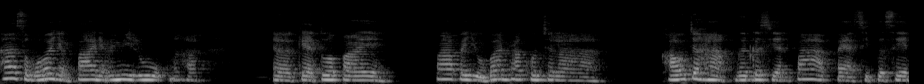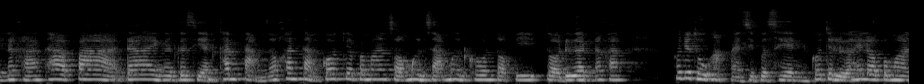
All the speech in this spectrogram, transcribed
ถ้าสมมติว่าอย่างป้าเนี่ยไม่มีลูกนะคะแก่ตัวไปป้าไปอยู่บ้านพักคนชราเขาจะหักเงินเกษียณป้า 80%นะคะ ถ้าป้าได้เงินเกษียณขั้นต่ำเนาะขั้นต่ำก็จะประมาณ 20,000 30,000โครนต่อปีต่อเดือนนะคะ ก็จะถูกหัก 80%ก็จะเหลือให้เราประมาณ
